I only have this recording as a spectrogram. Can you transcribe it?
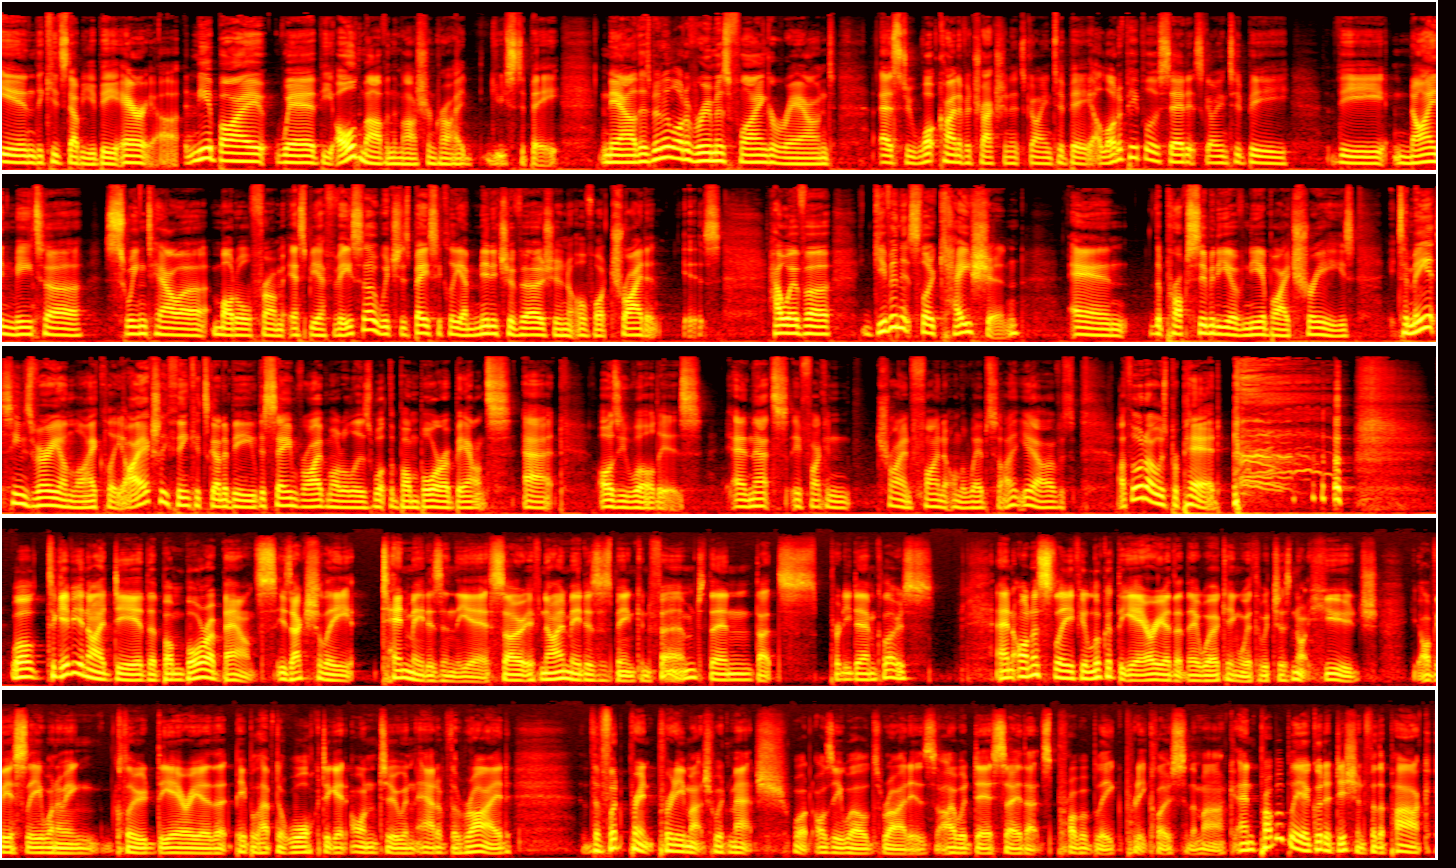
in the Kids WB area, nearby where the old Marvin the Martian ride used to be. Now, there's been a lot of rumors flying around as to what kind of attraction it's going to be. A lot of people have said it's going to be the nine meter swing tower model from SBF Visa, which is basically a miniature version of what Trident is. However, given its location and the proximity of nearby trees, to me it seems very unlikely. I actually think it's going to be the same ride model as what the Bombora bounce at Aussie World is. And that's if I can try and find it on the website. Yeah, I was I thought I was prepared. Well, to give you an idea, the Bombora bounce is actually 10 meters in the air. So if 9 meters has been confirmed, then that's pretty damn close. And honestly, if you look at the area that they're working with, which is not huge, obviously want to include the area that people have to walk to get onto and out of the ride. The footprint pretty much would match what Aussie World's ride is. I would dare say that's probably pretty close to the mark and probably a good addition for the park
